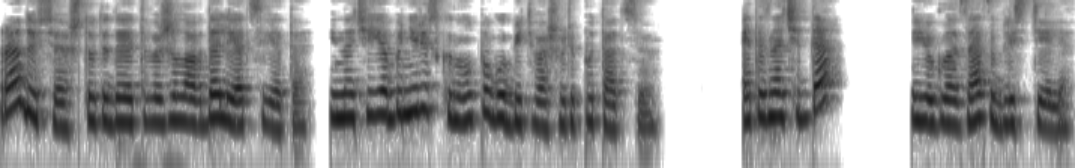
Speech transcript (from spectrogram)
Радуйся, что ты до этого жила вдали от света, иначе я бы не рискнул погубить вашу репутацию. Это значит да? Ее глаза заблестели.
